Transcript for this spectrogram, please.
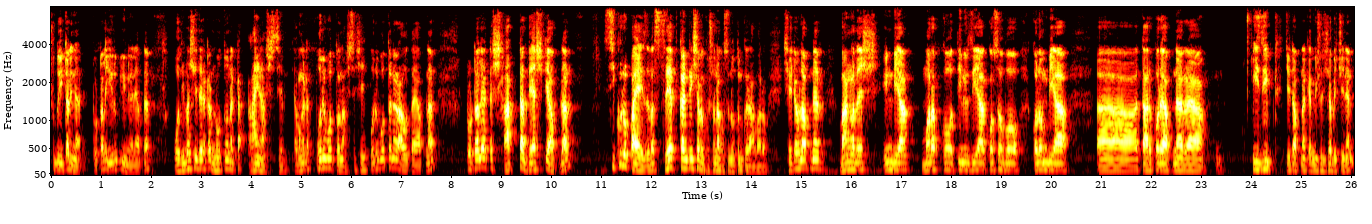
শুধু ইটালি না টোটাল ইউরোপ ইউনিয়নে আপনার অধিবাসীদের একটা নতুন একটা আইন আসছে এবং একটা পরিবর্তন আসছে। সেই পরিবর্তনের আওতায় আপনার টোটালে একটা ষাটটা দেশকে আপনার সিকিউরো বা সেফ কান্ট্রি হিসাবে ঘোষণা করছে নতুন করে আবারও। সেটা হলো আপনার Bangladesh, India, Morocco, Tunisia, Kosovo, Colombia তারপরে আপনার ইজিপ্ট, যেটা আপনাকে মিশর হিসাবে চিনেন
